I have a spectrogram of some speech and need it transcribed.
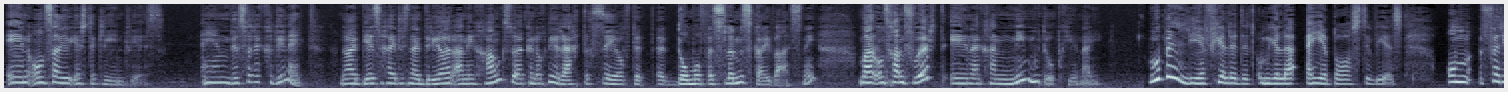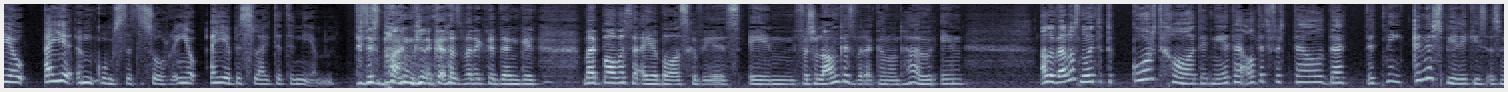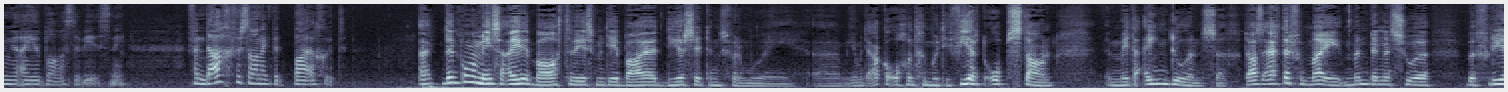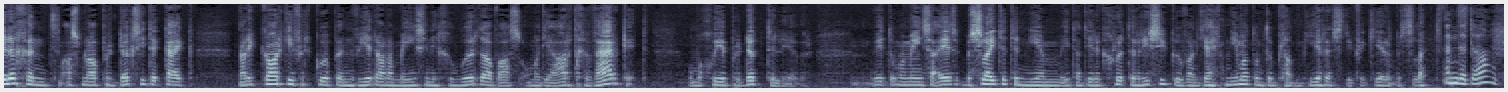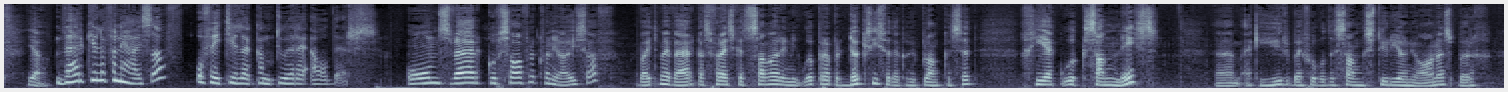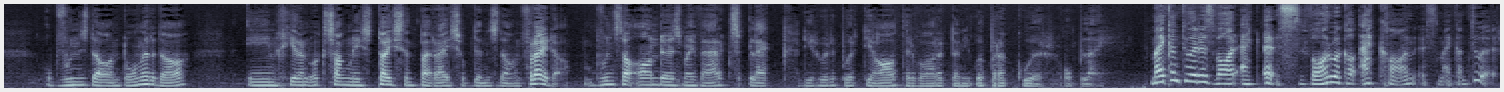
en ons sal jou eerste kliënt wees?" En dis wat ek gedoen het. Nou die besigheid is nou 3 jaar aan die gang, so ek kan nog nie regtig sê of dit 'n dom of 'n slim skuif was nie, maar ons gaan voort en ek gaan nie moet opgee nie. Hoe beleef jy dit om jou eie baas te wees, om vir jou eie inkomste te sorg en jou eie besluite te neem? Dit is baie moeiliker as wat ek gedink het. My pa was 'n eie baas gewees en vir so lank as wat ek kan onthou en alhoewel ons nooit 'n tekort gehad het nie, het hy altyd vertel dat dit nie kinderspeletjies is om jou eie baas te wees nie. Vandag verstaan ek dit baie goed. Ek dink om 'n mens eie baas te wees, moet jy baie deursettingsvermoë hê. Ehm um, jy moet elke oggend gemotiveerd opstaan met 'n einddoel in sig. Daar's egter vir my min dinge so bevredigend as om na produksie te kyk, na die kaartjie verkoop en weet daar dat mense nie gehoor daar was omdat jy hard gewerk het om 'n goeie produk te lewer. Weet om mense eie besluite te neem het natuurlik groot risiko want jy het niemand om te blameer as die verkeerde besluit. Inderdaad. Ja. Werk julle van die huis af of het julle kantore elders? Ons werk hoofsaaklik van die huis af. Buite my werk as vryskut sanger en die opera produksies wat ek op die planke sit, gee ek ook sangles. Ehm um, ek huur byvoorbeeld 'n sangstudio in Johannesburg op Woensdae en Donderdae en gee dan ook sangles tuis in Parys op Dinsdae en Vrydag. Woensdae aande is my werksplek, die Rodepoort Theater waar ek dan die opera koor oplei. My kantoor is waar ek is. Waar ook al ek gaan, is my kantoor.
